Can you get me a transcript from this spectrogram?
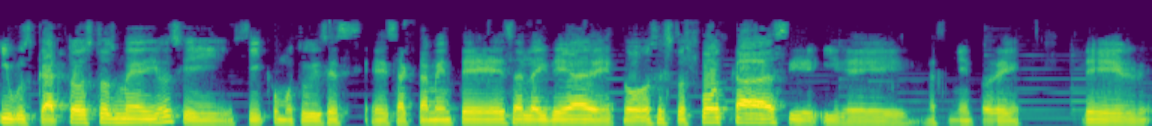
y buscar todos estos medios y sí, como tú dices, exactamente esa es la idea de todos estos podcasts y, y de nacimiento de, de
